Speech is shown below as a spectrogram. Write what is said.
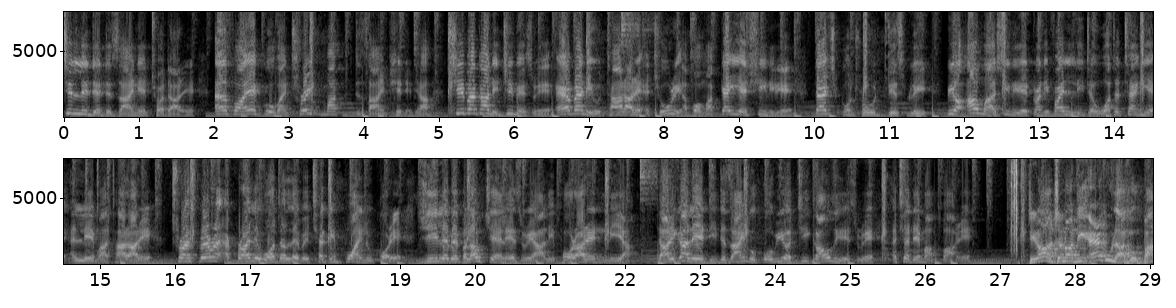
ကြစ်လစ်တဲ့ design နဲ့ထွက်ထားတယ် Alpha ရဲ့ကိုယ်ပိုင် trademark design ဖြစ်တယ်ဗျာရှေ့ဘက်ကနေကြည့်မယ်ဆိုရင် Airvan တွေကိုထားထားတဲ့အချိုးတွေအပေါ်မှာကက်ရက်ရှိနေတဲ့ touch control display ပြီးတော့အောက်မှာရှိနေတဲ့25 liter water tank ရဲ့အလယ်မှာထားထားတဲ့ transparent acrylic water level checking point လို့ခေါ်တဲ့ရေ level ဘယ်လောက်ကျန်လဲဆိုတဲ့အားလေးပေါ်ထားတဲ့နေရာဒါတွေကလည်းဒီ design ကိုပို့ပြီးတော့ကြည်ကောင်းစေတယ်ဆိုရဲအချက်ထဲမှာပါတယ် ဒီတော့ကျွန်တော်ဒီ air cooler ကိုဘာ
